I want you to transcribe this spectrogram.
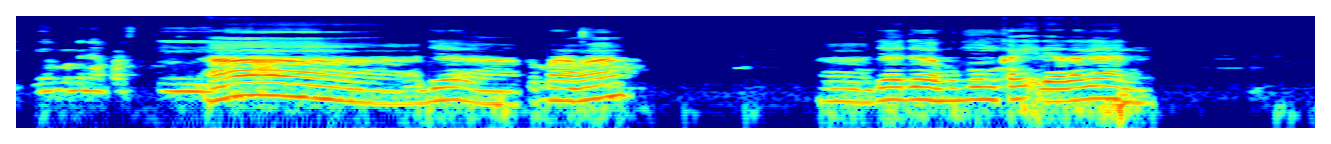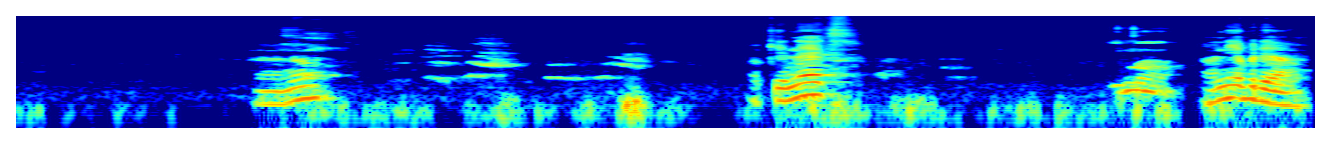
Tiga mengenal pasti. Ah, dia kau faham ah? Ha, dia ada hubung kait dia lah kan. Ha, no. Okay, next. Lima. Ha, ni apa dia?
